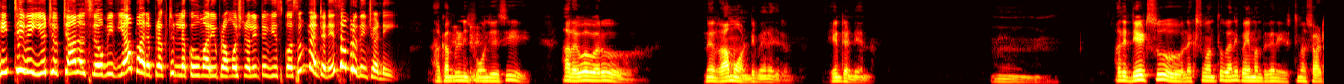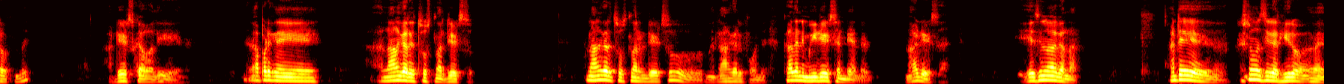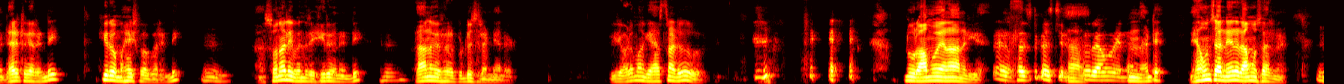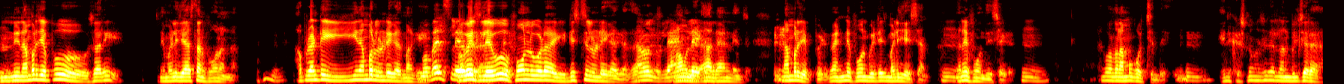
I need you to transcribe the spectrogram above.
Hit TV YouTube ఛానల్స్లో మీ వ్యాపార ప్రకటనలకు మరియు ప్రమోషనల్ ఇంటర్వ్యూస్ కోసం వెంటనే సంప్రదించండి. ఆ కంపెనీ నుంచి ఫోన్ చేసి ఆ రఘుబాబు గారు నేను రాము అండి మేనేజర్ ఏంటండి అన్న? అది డేట్స్ నెక్స్ట్ మంత్ కానీ పై మంత్ కానీ ఎస్టిమేట్ స్టార్ట్ అవుతుంది. ఆ డేట్స్ కావాలి. అప్పటికి నాన్నగారు చూస్తున్నారు డేట్స్. నాన్నగారు చూస్తున్నారండి డేట్స్ మీరు నాన్నగారికి ఫోన్ చేసి కాదండి మీ డేట్స్ అండి అన్నాడు. నా డేట్సా ఏ సినిమా కన్నా అంటే కృష్ణవంశీ గారు హీరో డైరెక్టర్ గారండి. హీరో మహేష్ బాబు గారండి. సోనాలి బెంద్రే హీరోయిన్ అండి రానగర్ గారు ప్రొడ్యూసర్ అండి అన్నాడు. వీడు ఎవడో మనకి వేస్తున్నాడు. నువ్వు రామువేనా అని అడిగా. ఫస్ట్ క్వశ్చన్ ఆ. నువ్వు రామవేనా? "ఉమ్, అంటే అవును సార్ నేను రాము సార్ అన్నాడు. నీ నెంబర్ చెప్పు సారీ. నేను మళ్ళీ చేస్తాను ఫోన్ అన్నా. అప్పుడు అంటే ఈ నెంబర్లు ఉండేవి కదా మనకి. మొబైల్స్ మొబైల్స్ లేవు ఫోన్లు కూడా ఈ డిజిటల్ ఉండేవి కాదు కదా. అవును ల్యాండ్ లైన్స్. నంబర్ చెప్పాడు. వెంటనే ఫోన్ పెట్టేసి మళ్ళీ చేశాను. అనే ఫోన్ తీసాడు కొంత నమ్మకం వచ్చింది. ఏంటి కృష్ణవంశీ గారు నన్ను పిలిచారా?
